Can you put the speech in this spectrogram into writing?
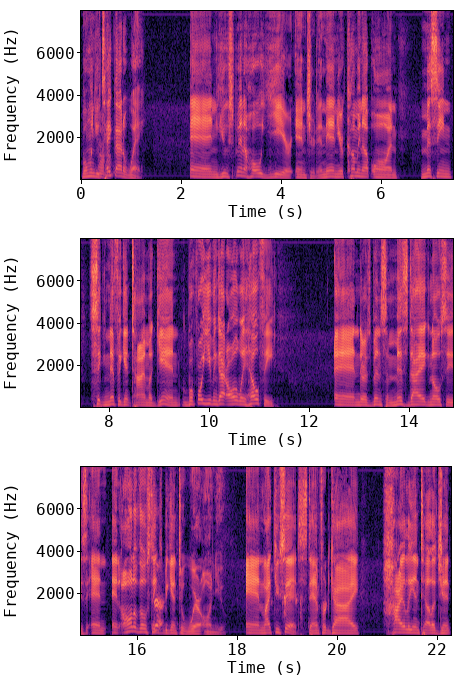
but when you take that away, and you spend a whole year injured, and then you're coming up on missing significant time again before you even got all the way healthy. And there's been some misdiagnoses and and all of those things begin to wear on you. And like you said stanford guy highly intelligent.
